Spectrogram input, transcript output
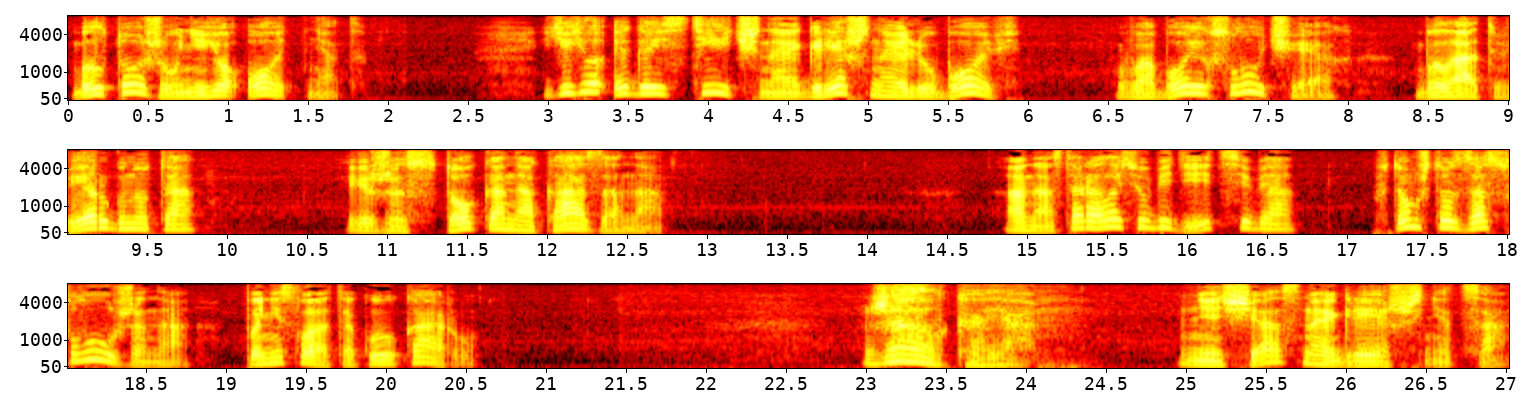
был тоже у нее отнят. Ее эгоистичная грешная любовь в обоих случаях была отвергнута и жестоко наказана. Она старалась убедить себя в том, что заслуженно понесла такую кару. «Жалкая!» Несчастная грешница.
